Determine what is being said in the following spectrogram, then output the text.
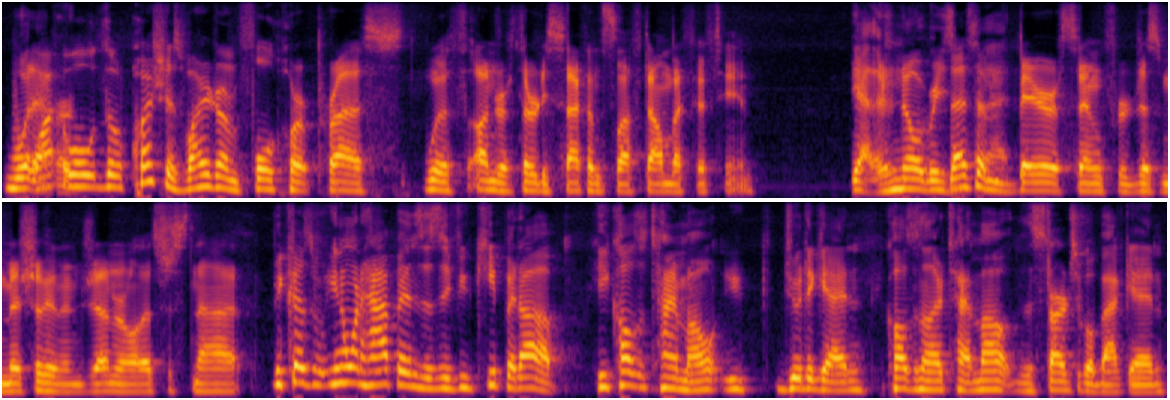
Why, Whatever. well, the question is why are you doing full court press with under 30 seconds left down by 15? Yeah, there's no reason. That's for that. embarrassing for just Michigan in general. That's just not. because you know what happens is if you keep it up, he calls a timeout, you do it again, he calls another timeout, and the starts to go back in.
